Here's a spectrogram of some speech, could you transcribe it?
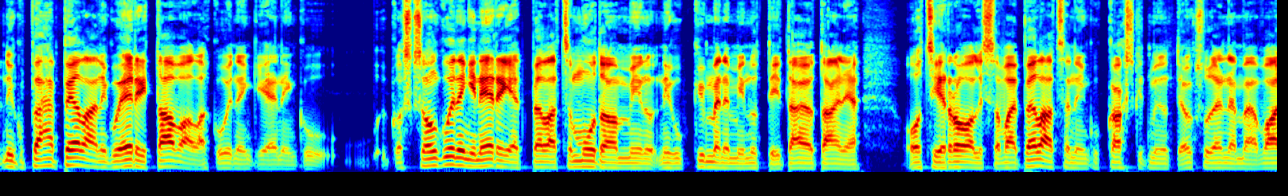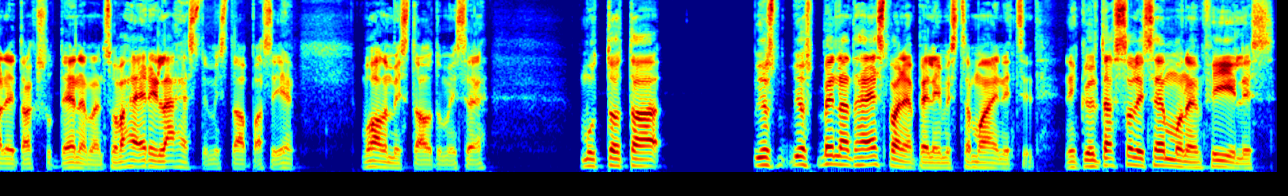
niinku vähän pelaa niinku eri tavalla kuitenkin, ja niinku, koska se on kuitenkin eri, että pelaat sä muutaman minu, niinku 10 minuuttia tai jotain ja oot siinä roolissa, vai pelaat sä niinku 20 minuuttia, onko sulla enemmän ja vaaditaanko enemmän. Se on vähän eri lähestymistapa siihen valmistautumiseen. Mutta tota, jos, jos mennään tähän Espanjan peliin, mistä mainitsit, niin kyllä tässä oli semmoinen fiilis,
